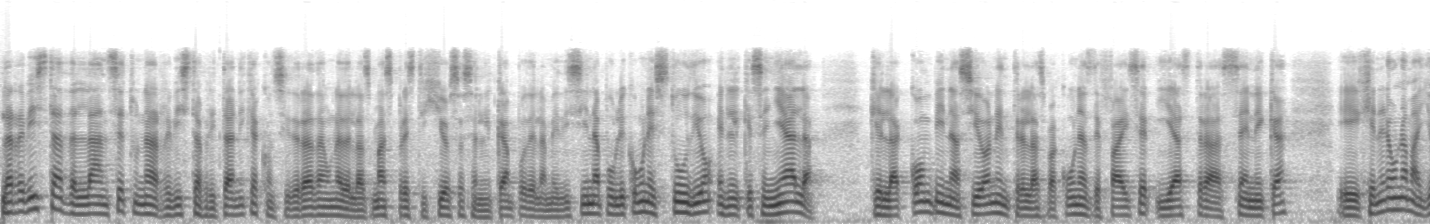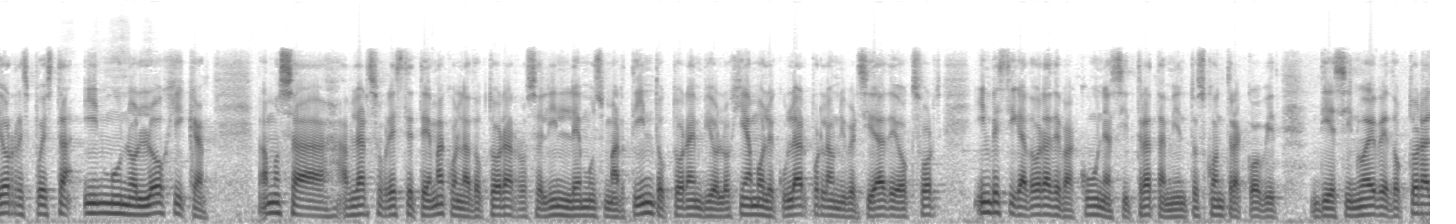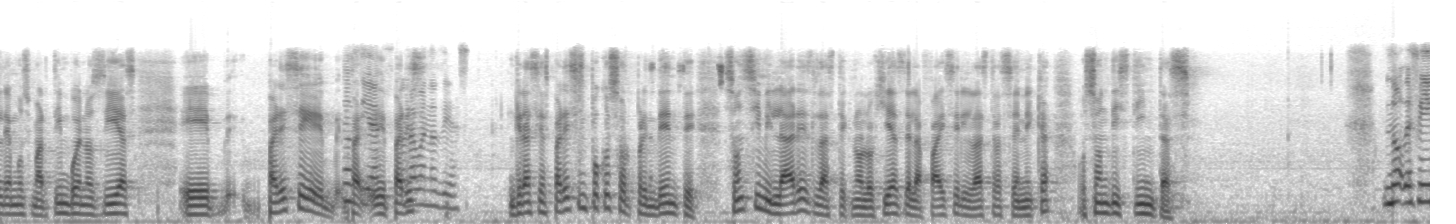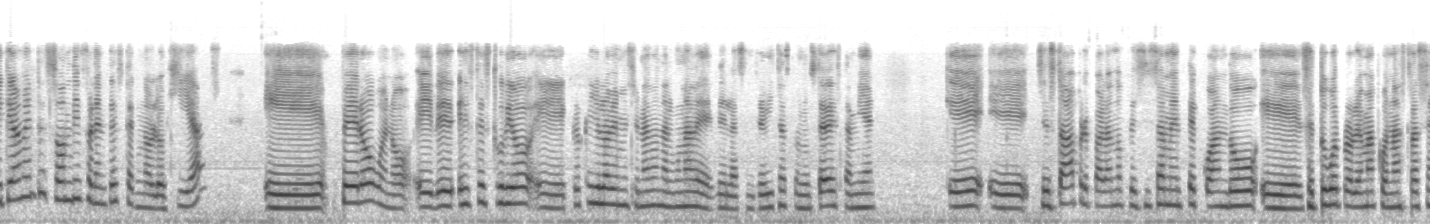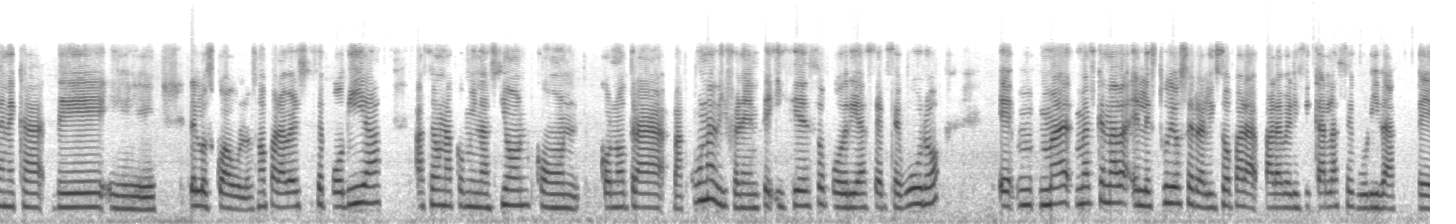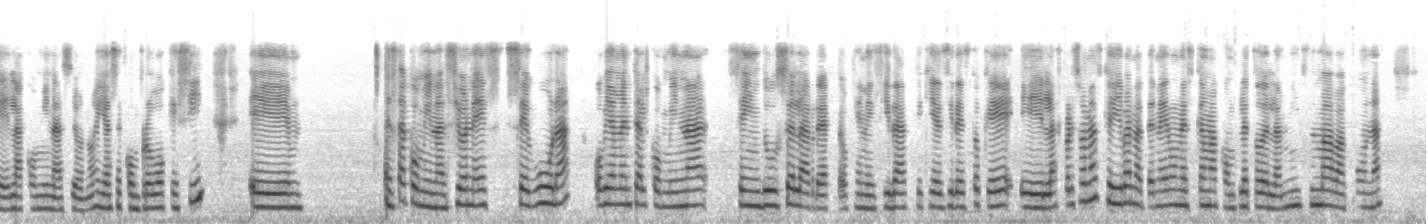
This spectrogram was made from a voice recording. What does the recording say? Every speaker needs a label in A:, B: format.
A: La revista The Lancet, una revista británica considerada una de las más prestigiosas en el campo de la medicina, publicó un estudio en el que señala que la combinación entre las vacunas de Pfizer y AstraZeneca eh, genera una mayor respuesta inmunológica. Vamos a hablar sobre este tema con la doctora Roselín Lemus Martín, doctora en biología molecular por la Universidad de Oxford, investigadora de vacunas y tratamientos contra COVID-19. Doctora Lemus Martín, buenos días.
B: Eh, parece, buenos días. Eh, Hola, buenos días.
A: Gracias. Parece un poco sorprendente. ¿Son similares las tecnologías de la Pfizer y la AstraZeneca o son distintas?
B: No, definitivamente son diferentes tecnologías. Eh, pero bueno, eh, este estudio, eh, creo que yo lo había mencionado en alguna de, las entrevistas con ustedes también, que eh, se estaba preparando precisamente cuando se tuvo el problema con AstraZeneca de, de, los coágulos, ¿no? Para ver si se podía hacer una combinación con, con otra vacuna diferente y si eso podría ser seguro. Más, más, que nada, el estudio se realizó para, para verificar la seguridad de la combinación, ¿no? Ya se comprobó que sí. Eh, esta combinación es segura. Obviamente al combinar se induce la reactogenicidad. ¿Qué quiere decir esto? Que eh, las personas que iban a tener un esquema completo de la misma vacuna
